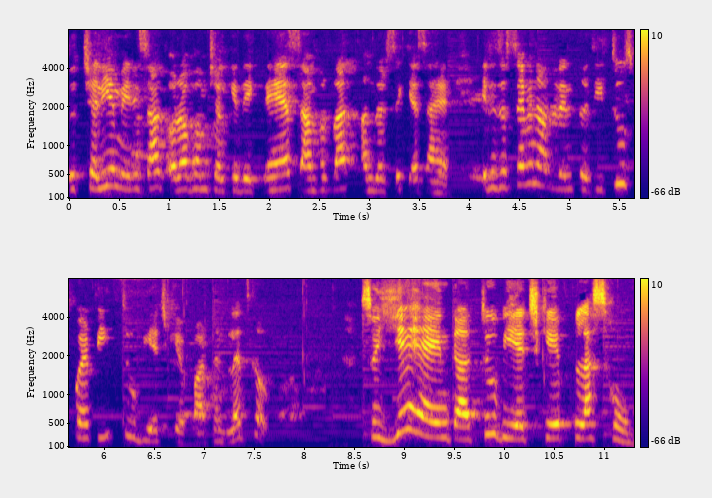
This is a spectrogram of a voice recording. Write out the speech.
तो चलिए मेरे साथ और अब हम चल के देखते हैं सैंपल प्लान अंदर से कैसा है. It is a 732 square feet 2 BHK apartment let's go so ये है इनका 2 बीएचके प्लस होम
